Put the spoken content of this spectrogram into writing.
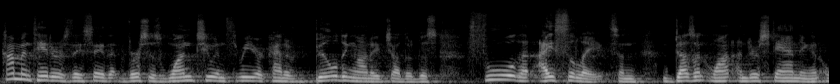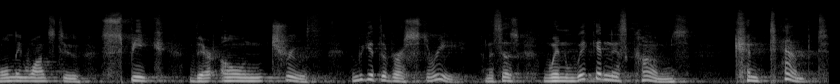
commentators, they say that verses 1, 2, and 3 are kind of building on each other. This fool that isolates and doesn't want understanding and only wants to speak their own truth. And we get to verse 3. And it says, when wickedness comes, contempt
